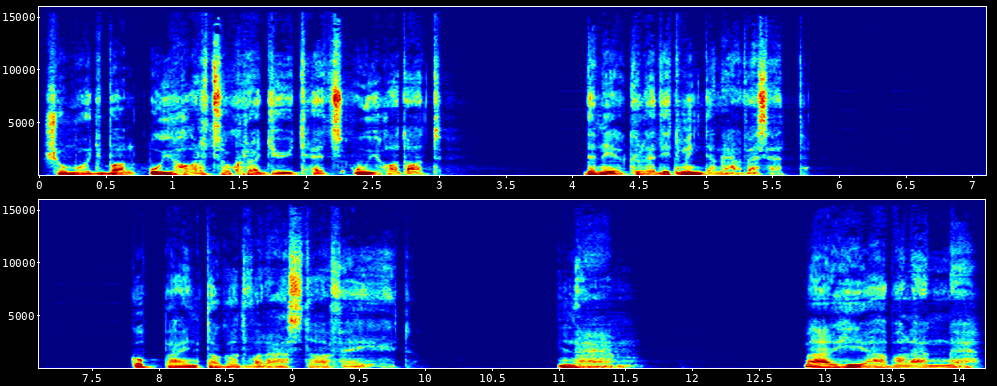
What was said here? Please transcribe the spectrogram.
Somogyban új harcokra gyűjthetsz új hadat, de nélküled itt minden elveszett. Koppány tagadva rázta a fejét. Nem, már hiába lenne.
